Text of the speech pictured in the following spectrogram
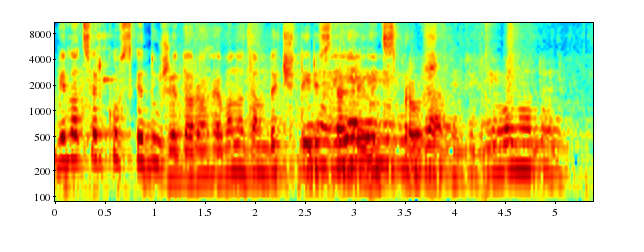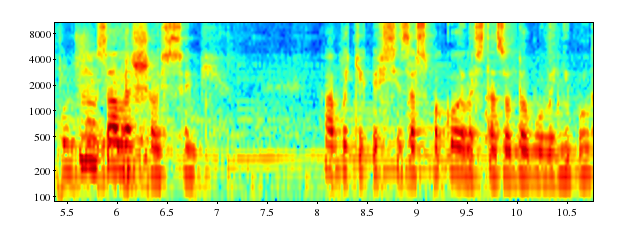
Білоцерковське дуже дороге, воно там до 400 Ну, я її гривень не буду справжнє. брати тоді, Воно то Ну, залишай собі. Аби тільки всі заспокоїлись та задоволені були.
